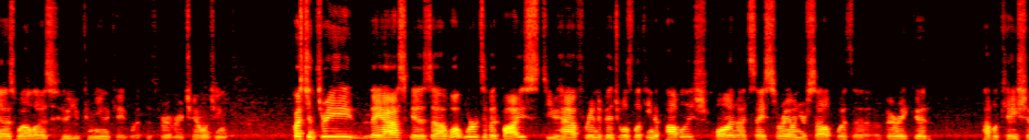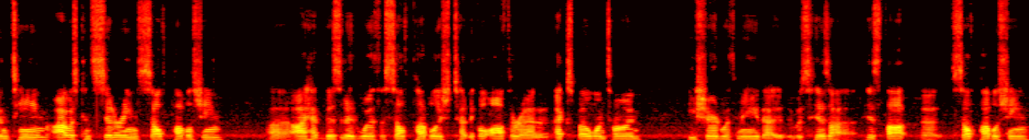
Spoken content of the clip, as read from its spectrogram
as well as who you communicate with. It's very, very challenging. Question three they ask is uh, What words of advice do you have for individuals looking to publish? One, I'd say surround yourself with a, a very good publication team. I was considering self publishing. Uh, I had visited with a self published technical author at an expo one time. He shared with me that it was his, uh, his thought that self publishing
